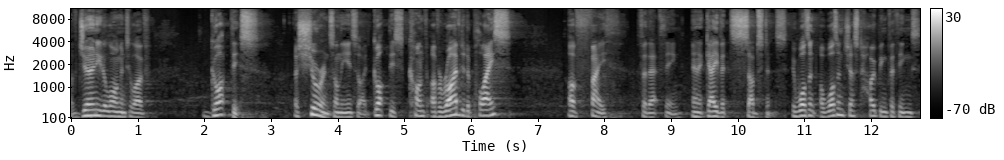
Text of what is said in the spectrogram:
I've journeyed along until I've got this assurance on the inside, got this, conf- I've arrived at a place of faith for that thing, and it gave it substance. It wasn't, I wasn't just hoping for things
